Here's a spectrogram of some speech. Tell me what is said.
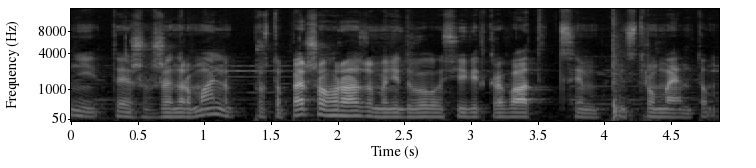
Ні, теж вже нормально. Просто першого разу мені довелося її відкривати цим інструментом.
